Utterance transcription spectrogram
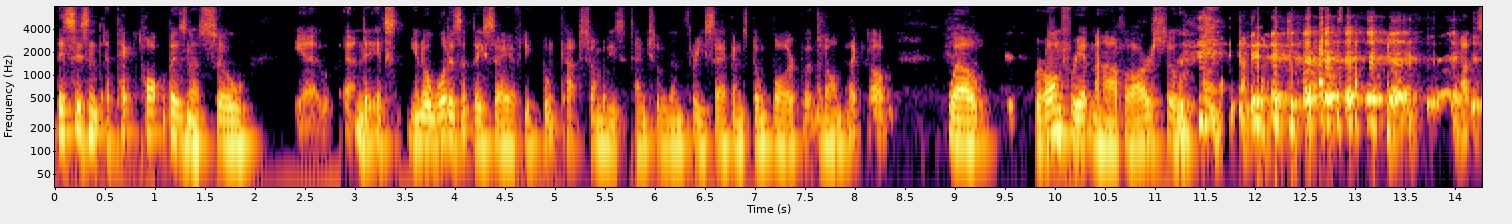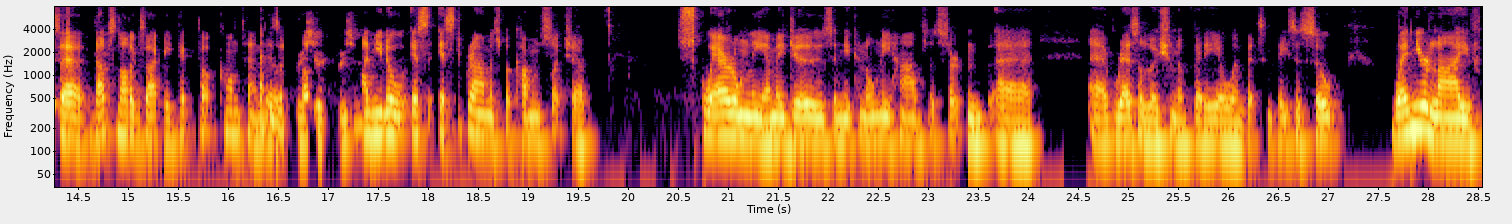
this isn't a TikTok business, so yeah, and it's you know what is it they say? If you don't catch somebody's attention within three seconds, don't bother putting it on TikTok. Well, we're on for eight and a half hours, so that's uh, that's not exactly TikTok content, is it? Sure, sure. And you know, Instagram has become such a square only images, and you can only have a certain uh, uh, resolution of video and bits and pieces. So when you're live,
